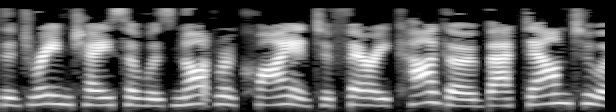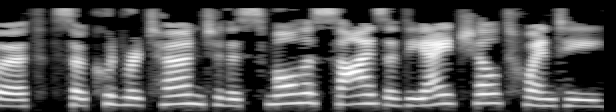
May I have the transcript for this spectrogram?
the Dream Chaser was not required to ferry cargo back down to Earth, so could return to the smaller size of the HL-20.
